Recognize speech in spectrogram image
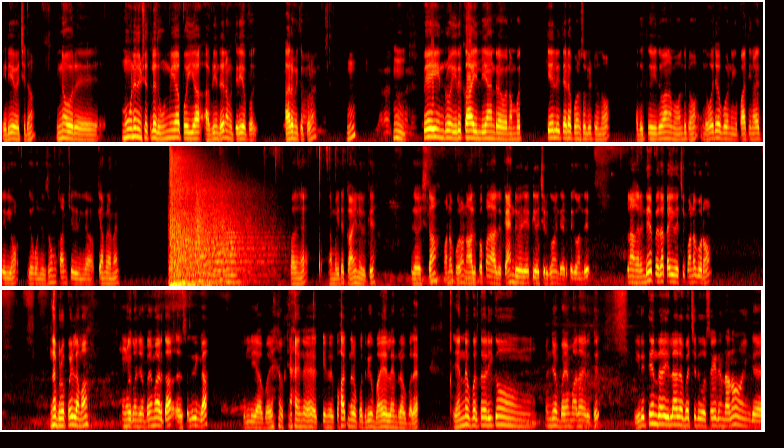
எரிய வச்சிடும். இன்னும் ஒரு மூணு நிமிஷத்தில் இது உண்மையாக பொய்யா அப்படின்றது நமக்கு தெரிய போகுது ஆரம்பிக்க போகிறோம் ம்? ம். பேய் இன்றும் இருக்கா இல்லையான்ற ஒரு நம்ம கேள்வி தேட போகணும்னு சொல்லிட்டு இருந்தோம். அதுக்கு இதுவாக நம்ம வந்துட்டோம். இந்த ஓஜா போர்டு நீங்கள் பார்த்தீங்கனாலே தெரியும். இதை கொஞ்சம் ஜூம் காமிச்சிருக்கீங்களா கேமராமேன் பாருங்கள் நம்மகிட்ட காயின் இருக்குது இதை வச்சு தான் பண்ண போகிறோம் நாலு பக்கம் நாலு கேண்டு வேறு ஏற்றி வச்சுருக்கோம். இந்த இடத்துக்கு வந்து இப்போ நாங்கள் ரெண்டே பேர் தான் கை வச்சு பண்ண போகிறோம் என்ன ப்ரோ போயிடலாமா? உங்களுக்கு கொஞ்சம் பயமாக இருக்கா? அது சொல்லுவீங்களா இல்லையா பயம். எங்கள் எங்கள் பார்ட்னரை பொறுத்த பயம் இல்லைன்ற போல. என்னை பொறுத்த வரைக்கும் கொஞ்சம் பயமாக தான் இருக்குது இருக்குன்ற இல்லாத பட்சத்து ஒரு சைடு இருந்தாலும் இங்கே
